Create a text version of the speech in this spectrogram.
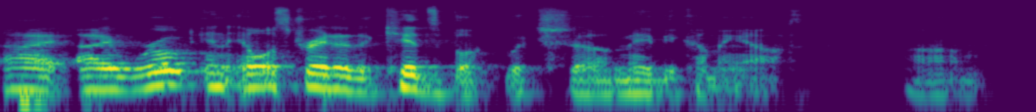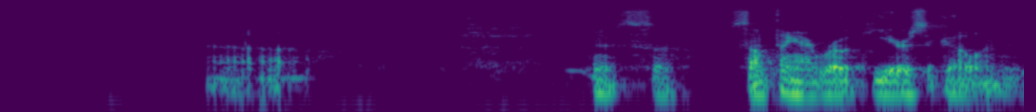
I, I wrote and illustrated a kid's book, which uh, may be coming out. Um, uh, it's uh, something I wrote years ago and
